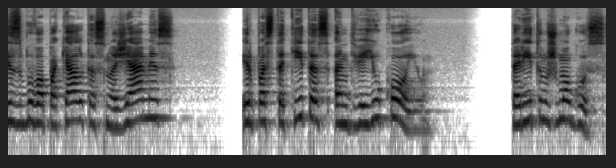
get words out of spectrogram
Jis buvo pakeltas nuo žemės ir pastatytas ant dviejų kojų, tarytum žmogus.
